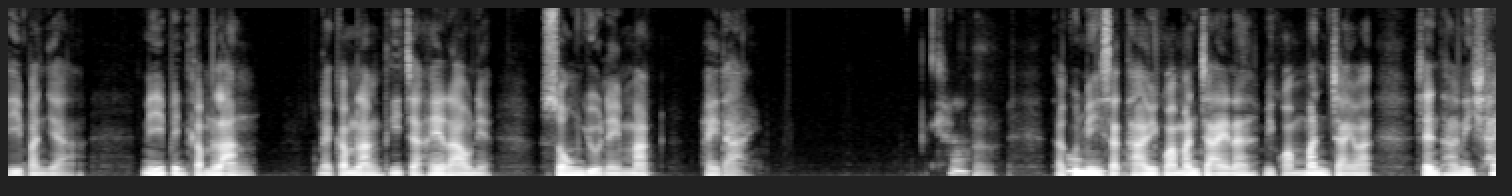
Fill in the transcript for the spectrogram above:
ธิ ปัญญา นี้เป็นกำลังนะกำลังที่จะให้เราเนี่ยทรงอยู่ในมรรคให้ได้ ค่ะ ถ้าคุณมีศรัทธามีความมั่นใจนะ มีความมั่นใจว่า เส้นทางนี้ใช่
